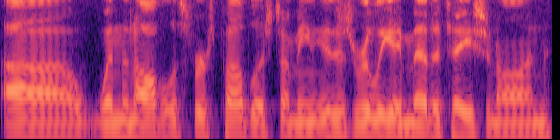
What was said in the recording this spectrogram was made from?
uh, when the novel is first published. I mean, it is really a meditation on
